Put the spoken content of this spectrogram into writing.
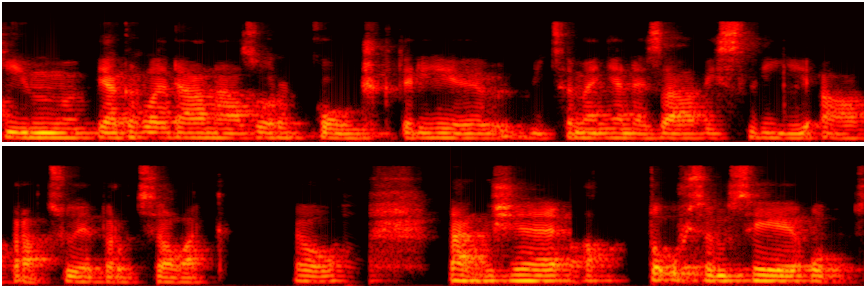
tím, jak hledá názor coach, který je víceméně nezávislý a pracuje pro celek. Jo. Takže a to už jsem si od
